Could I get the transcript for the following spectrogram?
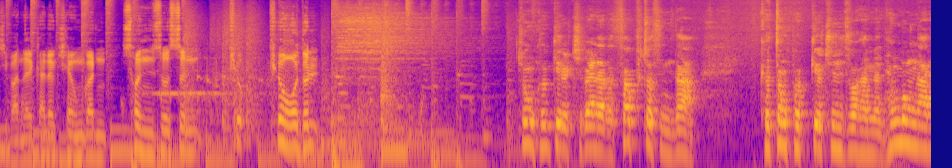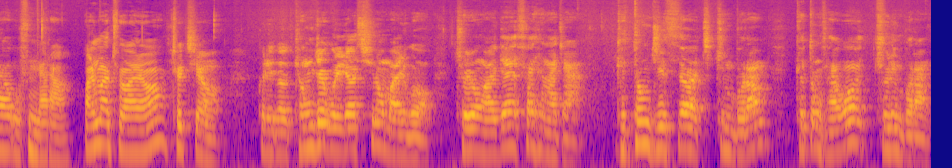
집안을 가득 채운 건 손수 쓴 표, 표들 좋은 글귀를 집안에다 써 붙였습니다. 교통법규 준수하면 행복나라 웃음나라. 얼마 좋아요? 좋죠. 그리고 경제 권력 싫어 말고 조용하게 서행하자. 교통질서 지킨 보람, 교통사고 줄인 보람.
